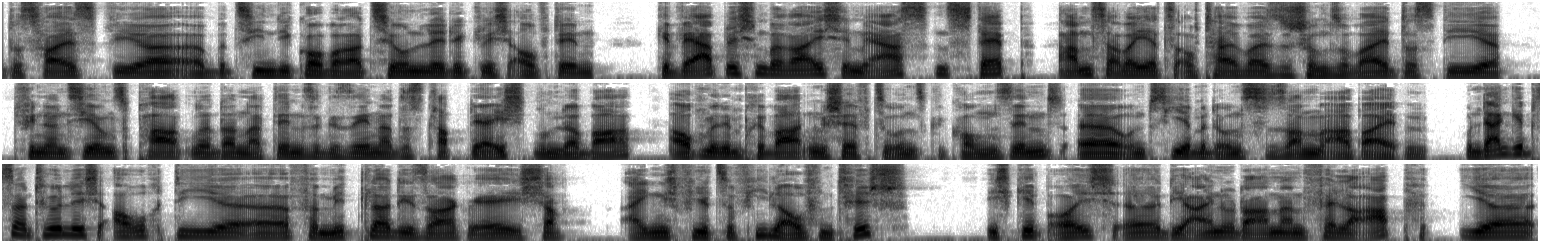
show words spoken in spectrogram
Das heißt, wir äh, beziehen die Kooperation lediglich auf den gewerblichen Bereich im ersten Step, haben es aber jetzt auch teilweise schon so weit, dass die Finanzierungspartner dann, nachdem sie gesehen hat, das klappt ja echt wunderbar, auch mit dem privaten Geschäft zu uns gekommen sind äh, und hier mit uns zusammenarbeiten. Und dann gibt es natürlich auch die äh, Vermittler, die sagen, ey, ich habe eigentlich viel zu viel auf dem Tisch. Ich gebe euch äh, die ein oder anderen Fälle ab. Ihr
